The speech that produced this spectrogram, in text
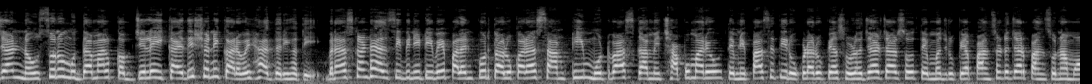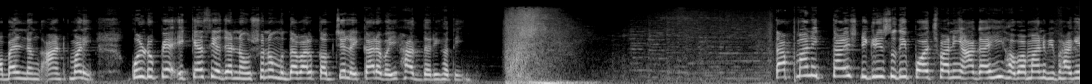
હજાર નવસોનો મુદ્દામાલ કબજે લઈ કાયદેસરની કાર્યવાહી હાથ ધરી હતી. બનાસકાંઠા એલસીબીની ટીમે પાલનપુર તાલુકાના સામઠી મોટવાસ ગામે છાપો માર્યો. તેમની પાસેથી રોકડા રૂપિયા સોળ હજાર ચારસો તેમજ રૂપિયા પાસઠ હજાર પાંચસોના મોબાઈલ નંગ આઠ મળી કુલ રૂપિયા એક્યાસી હજાર નવસોનો મુદ્દામાલ કબજે લઈ કાર્યવાહી હાથ ધરી હતી. તાપમાન એકતાળીસ ડિગ્રી સુધી પહોંચવાની આગાહી હવામાન વિભાગે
